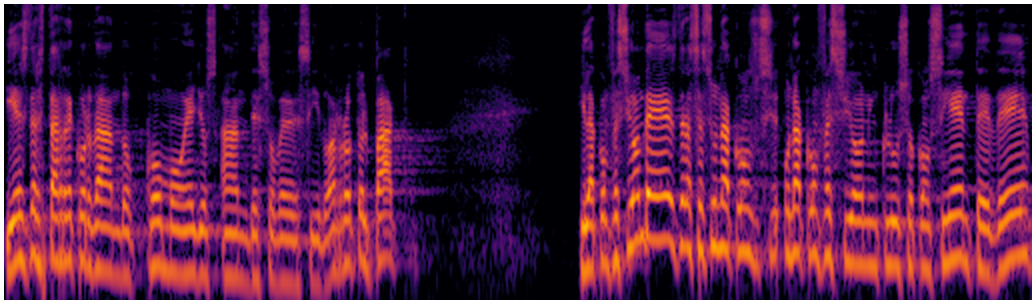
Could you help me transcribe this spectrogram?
Y este está recordando cómo ellos han desobedecido, han roto el pacto. Y la confesión de Esdras es una, una confesión incluso consciente de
